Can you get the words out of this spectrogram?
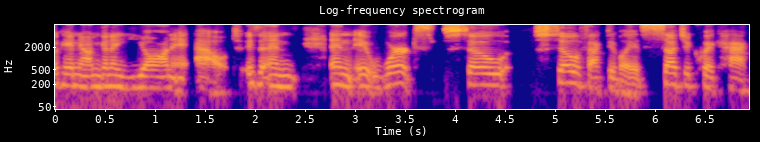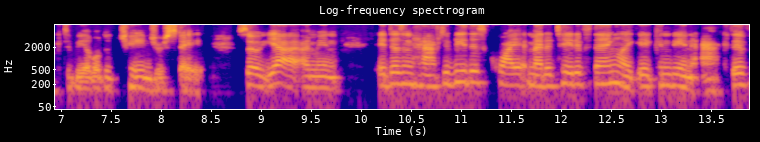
Okay, now I'm going to yawn it out, and and it works so so effectively. It's such a quick hack to be able to change your state. So yeah, I mean it doesn't have to be this quiet meditative thing like it can be an active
